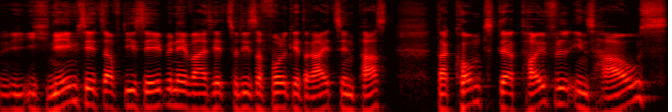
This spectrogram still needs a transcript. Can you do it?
ich nehme es jetzt auf diese Ebene, weil es jetzt zu dieser Folge 13 passt, da kommt der Teufel ins Haus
